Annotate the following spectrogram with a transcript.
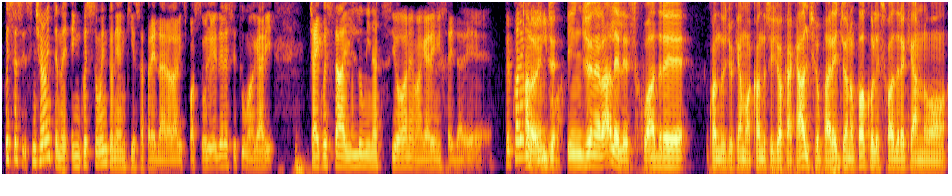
Questa, sinceramente, in questo momento neanche io saprei dare la risposta. Voglio vedere se tu magari hai questa illuminazione, magari mi sai dare. Per quale allora, motivo? In, ge- in generale, le squadre quando giochiamo, quando si gioca a calcio, pareggiano poco le squadre che hanno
